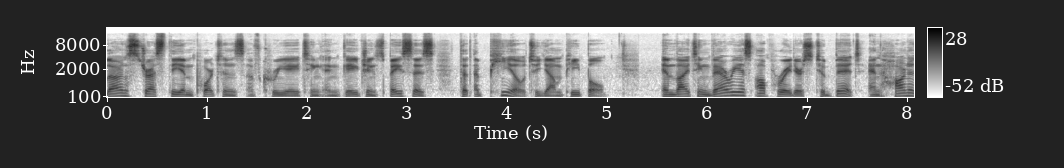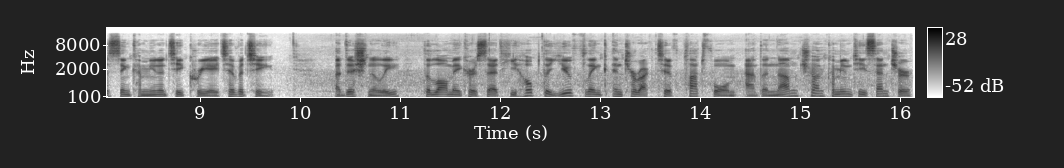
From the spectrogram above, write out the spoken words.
Leung stressed the importance of creating engaging spaces that appeal to young people, inviting various operators to bid and harnessing community creativity. Additionally, the lawmaker said he hoped the YouthLink interactive platform at the Nam Chuan Community Center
